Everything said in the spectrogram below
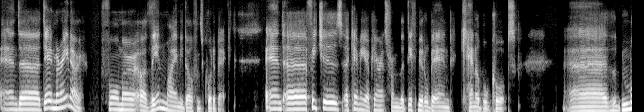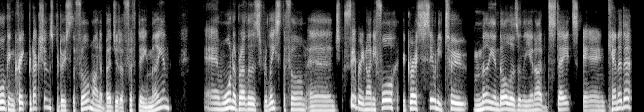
And uh, Dan Marino, former uh, then Miami Dolphins quarterback, and uh, features a cameo appearance from the death metal band Cannibal Corpse. Uh, the Morgan Creek Productions produced the film on a budget of 15 million, and Warner Brothers released the film in February 94. It grossed $72 million in the United States and Canada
